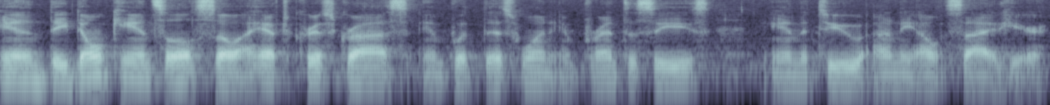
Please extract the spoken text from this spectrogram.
and they don't cancel so I have to crisscross and put this one in parentheses and the 2 on the outside here.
